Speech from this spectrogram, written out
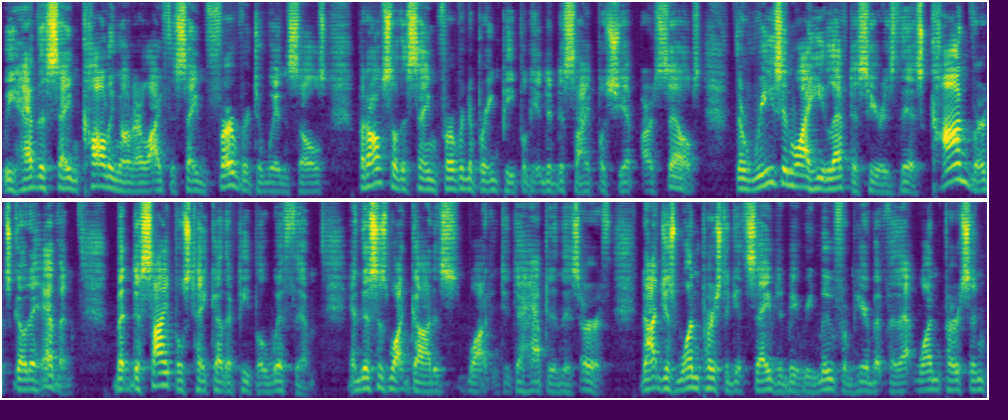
We have the same calling on our life, the same fervor to win souls, but also the same fervor to bring people into discipleship ourselves. The reason why he left us here is this converts go to heaven, but disciples take other people with them. And this is what God is wanting to, to happen in this earth. Not just one person to get saved and be removed from here, but for that one person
